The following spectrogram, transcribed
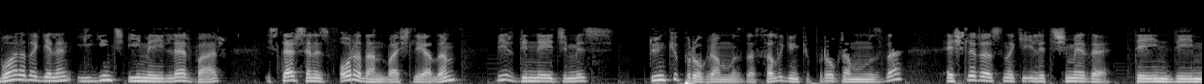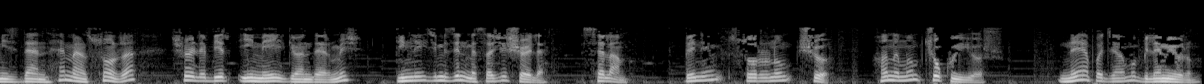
Bu arada gelen ilginç e-mailler var. İsterseniz oradan başlayalım. Bir dinleyicimiz dünkü programımızda, salı günkü programımızda eşler arasındaki iletişime de değindiğimizden hemen sonra şöyle bir e-mail göndermiş. Dinleyicimizin mesajı şöyle. Selam, benim sorunum şu. Hanımım çok uyuyor. Ne yapacağımı bilemiyorum.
